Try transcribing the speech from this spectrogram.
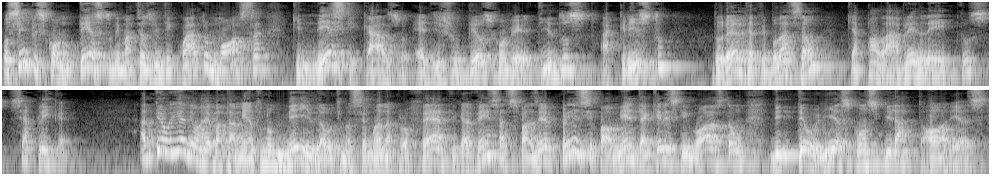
O simples contexto de Mateus 24 mostra que, neste caso, é de judeus convertidos a Cristo durante a tribulação que a palavra eleitos se aplica. A teoria de um arrebatamento no meio da última semana profética vem satisfazer principalmente aqueles que gostam de teorias conspiratórias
